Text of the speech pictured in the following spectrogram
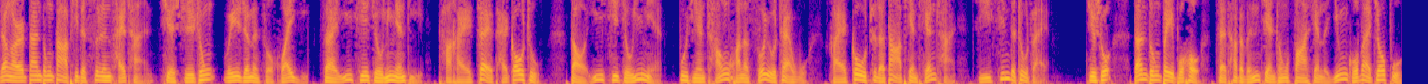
然而，丹东大批的私人财产却始终为人们所怀疑。在1790年底，他还债台高筑；到1791年，不仅偿还了所有债务，还购置了大片田产及新的住宅。据说，丹东被捕后，在他的文件中发现了英国外交部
